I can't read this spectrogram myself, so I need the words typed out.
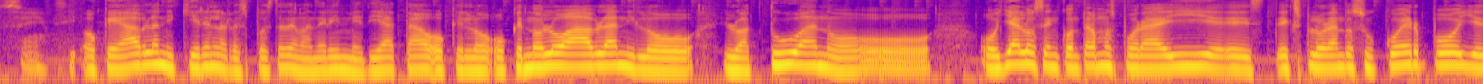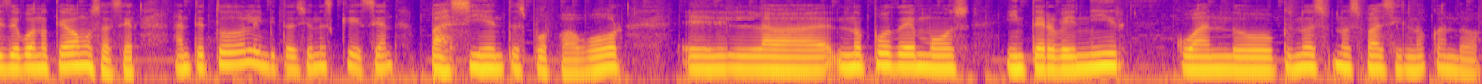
Sí. sí. o que hablan y quieren la respuesta de manera inmediata, o que, lo, o que no lo hablan y lo, lo actúan, o, o ya los encontramos por ahí explorando su cuerpo y es de, bueno, ¿qué vamos a hacer? Ante todo, la invitación es que sean pacientes, por favor. Eh, no podemos intervenir cuando, pues no es, no es fácil, ¿no? Cuando,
